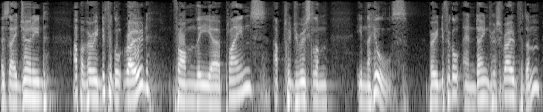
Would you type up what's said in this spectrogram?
as they journeyed up a very difficult road from the uh, plains up to Jerusalem in the hills. Very difficult and dangerous road for them.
